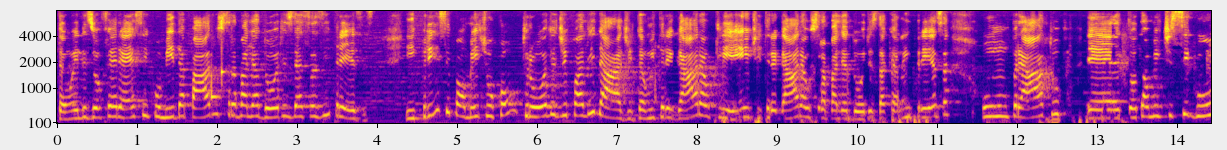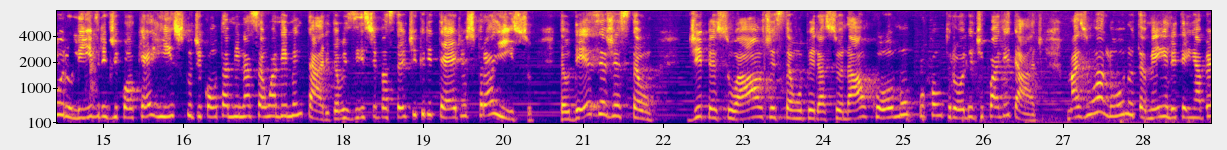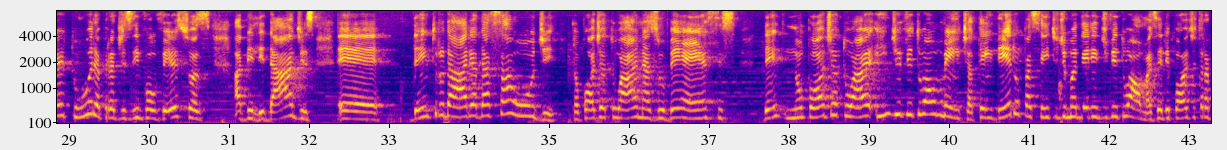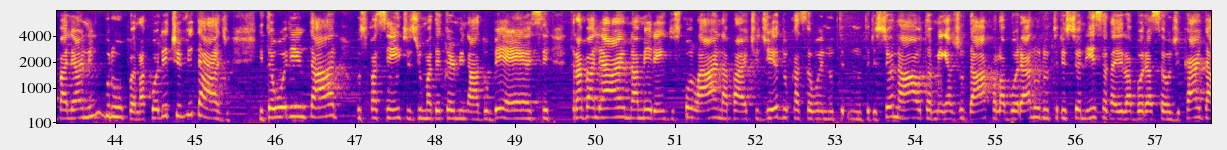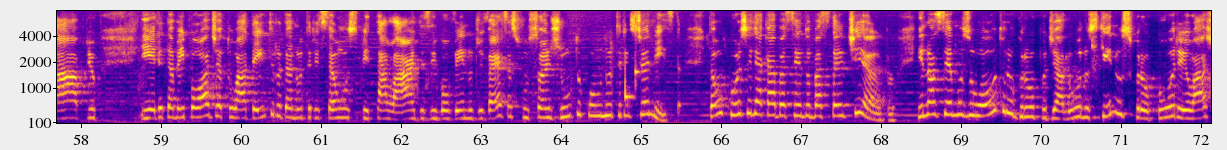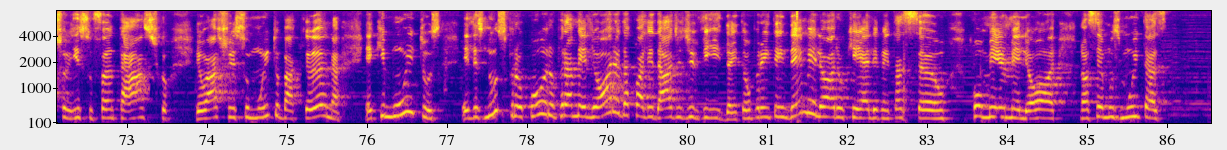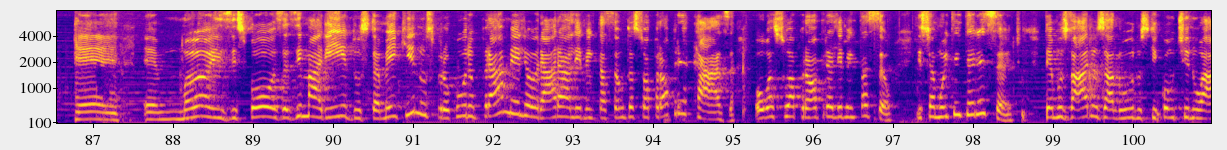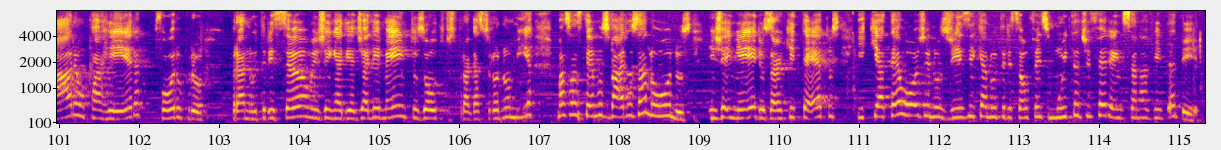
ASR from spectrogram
Então, eles oferecem comida para os trabalhadores dessas empresas e principalmente o controle de qualidade. Então, entregar ao cliente, entregar aos trabalhadores daquela empresa um prato é, totalmente seguro, livre de qualquer risco de contaminação alimentar. Então, existe bastante critérios para isso. Então, desde a gestão de pessoal, gestão operacional, como o controle de qualidade. Mas o aluno também ele tem abertura para desenvolver suas habilidades. É, dentro da área da saúde. Então, pode atuar nas UBSs, não pode atuar individualmente, atender o paciente de maneira individual, mas ele pode trabalhar em grupo, na coletividade. Então, orientar os pacientes de uma determinada UBS, trabalhar na merenda escolar, na parte de educação nutricional, também ajudar, colaborar no nutricionista na elaboração de cardápio e ele também pode atuar dentro da nutrição hospitalar, desenvolvendo diversas funções junto com o nutricionista. Então, o curso ele acaba sendo bastante amplo. E nós temos um outro grupo de alunos que nos procura, eu acho isso fantástico, eu acho isso muito bacana, é que muitos eles nos procuram para melhora da qualidade de vida, então para entender melhor o que é alimentação, comer melhor. Nós temos muitas é, é, mães, esposas e maridos também que nos procuram para melhorar a alimentação da sua própria casa ou a sua própria alimentação. Isso é muito interessante. Temos vários alunos que continuaram carreira, foram para nutrição, engenharia de alimentos, outros para gastronomia, mas nós temos vários alunos, engenheiros, arquitetos, e que até hoje nos dizem que a nutrição fez muita diferença na vida dele.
